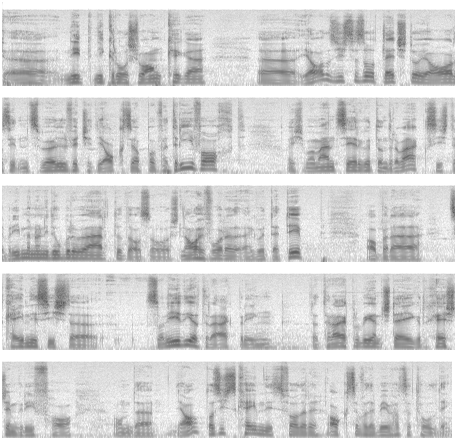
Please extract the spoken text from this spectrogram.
äh, nicht, nicht grosse Schwankungen. Äh, ja, das ist so. Die letzten Jahre, seit 2012, ist die Aktie etwa verdreifacht. Ist im Moment sehr gut unterwegs, ist aber immer noch nicht überbewertet. Also ist nach wie vor ein, ein guter Tipp. Aber äh, das Geheimnis ist, äh, solide Erträge bringen, den Ertrag probieren zu steigern, Käste im Griff haben. Und äh, ja, das ist das Geheimnis von der Aktie von der BVZ Holding.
